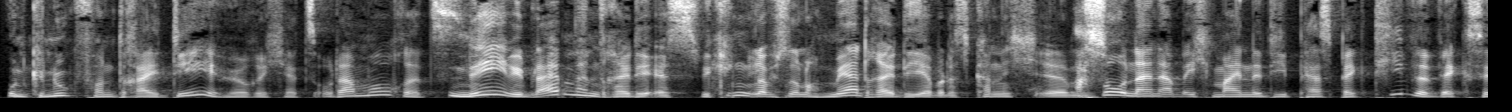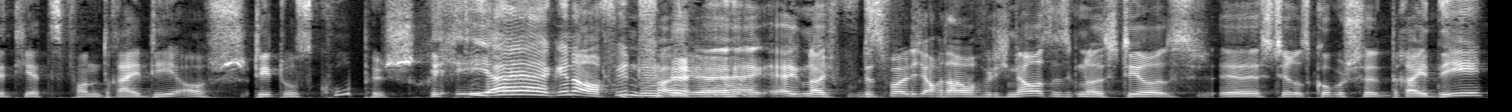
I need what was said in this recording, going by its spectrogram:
und genug von 3D höre ich jetzt, oder Moritz? Nee, wir bleiben beim 3DS. Wir kriegen, glaube ich, nur noch mehr 3D, aber das kann ich. Ähm, Ach so, nein, aber ich meine, die Perspektive wechselt jetzt von 3D auf stethoskopisch. Ja, ja, genau, auf jeden Fall. äh, genau, ich, das wollte ich auch darauf hinaus. Das ist genau das Stereos, äh, stereoskopische 3D.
